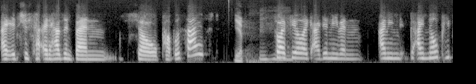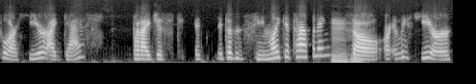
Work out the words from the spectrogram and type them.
I, it's just it hasn't been so publicized. Yep. Mm-hmm. So I feel like I didn't even. I mean, I know people are here, I guess, but I just it it doesn't seem like it's happening. Mhm. So or at least here,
